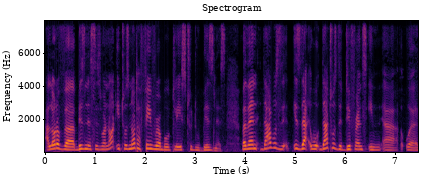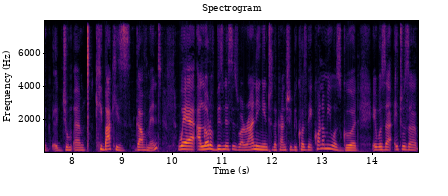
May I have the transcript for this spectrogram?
a lot of uh, businesses were not. It was not a favorable place to do business. But then that was is that that was the difference in uh, uh, um, Kibaki's government, where a lot of businesses were running into the country because the economy was good. It was a it was a,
